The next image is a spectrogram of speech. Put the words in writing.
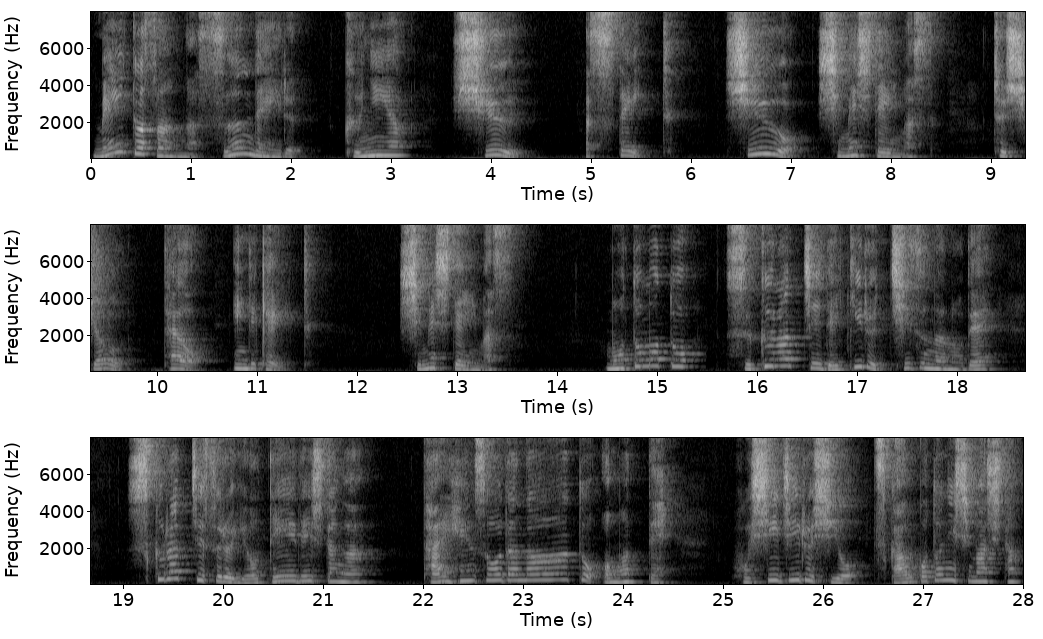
メイトさんが住んでいる国や州、a state、州を示しています。to show, tell, indicate 示しています。もともとスクラッチできる地図なのでスクラッチする予定でしたが大変そうだなぁと思って星印を使うことにしました。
